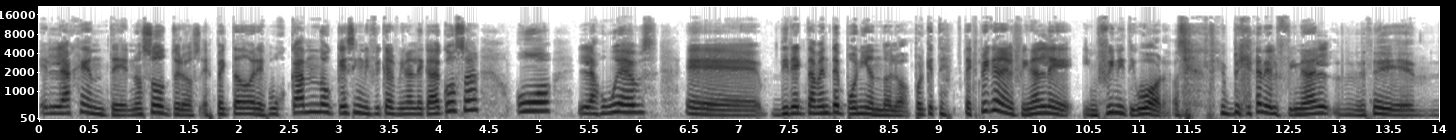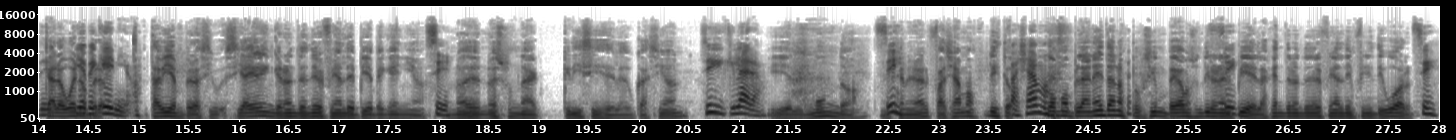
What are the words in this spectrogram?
la gente, nosotros, espectadores, buscando qué significa el final de cada cosa, o las webs eh, directamente poniéndolo, porque te, te explican el final de Infinity War, o sea, te explican el final de, de claro, bueno, Pie pero- Pequeño. está bien, pero si, si hay alguien que no entendió el final de Pie Pequeño, Sí. no, es una crisis de la educación Sí, claro. y el mundo Sí. en general, fallamos, listo. Fallamos. Como planeta nos pusimos, pegamos un tiro en Sí. el pie, la gente no entendió el final de Infinity War. Sí.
